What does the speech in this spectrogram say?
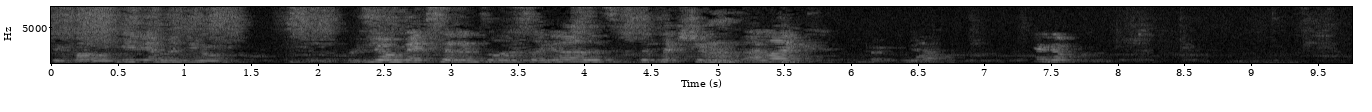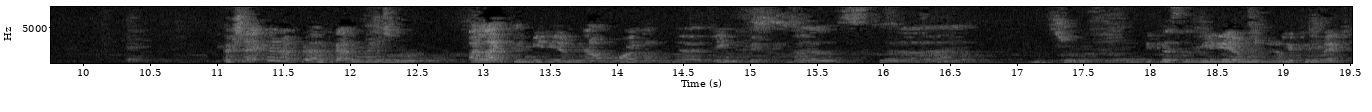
big bottle of medium, and you you mix it until it's like, oh, this is the texture that I like. Yeah. Here you go. Actually, I kind of I've gotten into. I like the medium now more than the ink because the sort of. Uh, because the medium you can make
